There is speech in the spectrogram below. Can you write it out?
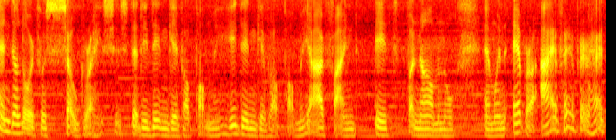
And the Lord was so gracious that He didn't give up on me. He didn't give up on me. I find it phenomenal. And whenever I've ever had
